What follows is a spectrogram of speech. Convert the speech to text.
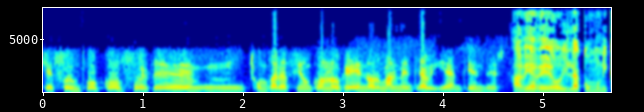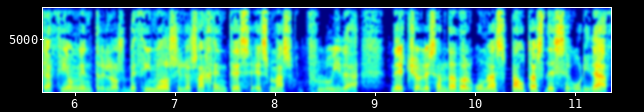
que fue un poco fuerte en comparación con lo que normalmente había, ¿entiendes? A día de hoy la comunicación entre los vecinos y los agentes es más fluida. De hecho, les han dado algunas pautas de seguridad.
